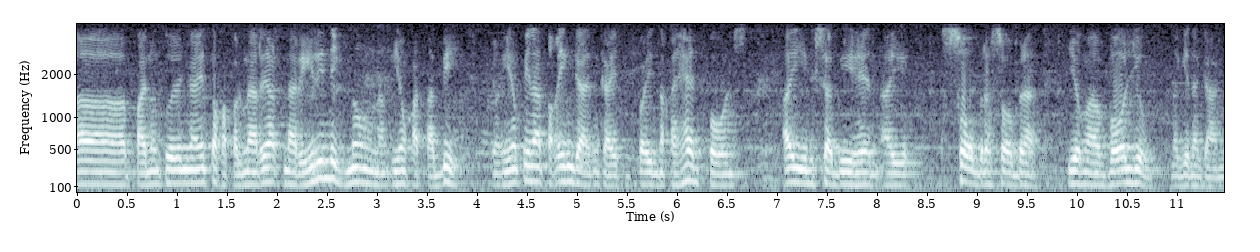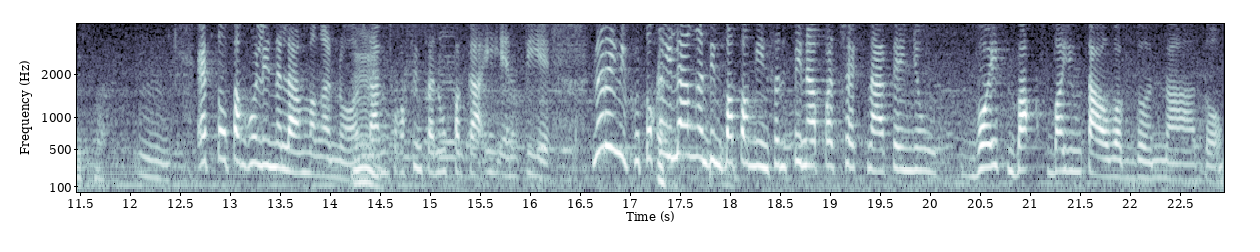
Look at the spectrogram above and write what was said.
Uh, panuntunan nga ito kapag nari- naririnig nung ng iyong katabi, yung iyong pinapakinggan kahit pa yung naka-headphones, ay ibig sabihin ay sobra-sobra yung ah, volume na ginagamit mo. Mm. Eto, panghuli na lamang ano, ang dami ko kasing tanong pagka-ENT eh. Narinig ko to, kailangan din ba paminsan pinapacheck natin yung voice box ba yung tawag doon na, Doc?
